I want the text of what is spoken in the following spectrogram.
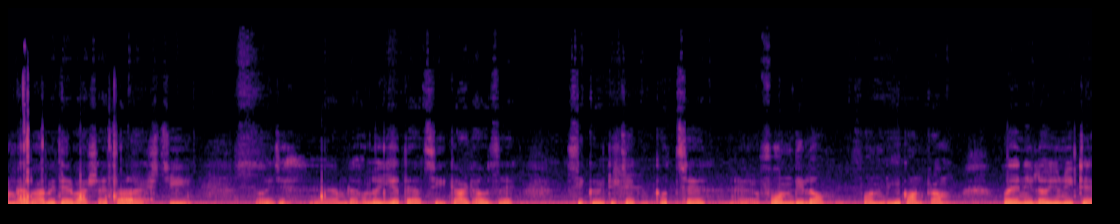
আমরা ভাবিদের বাসায় চলে আসছি। তো ওই যে আমরা হলো ইয়েতে আছি গার্ড হাউসে সিকিউরিটি চেক হচ্ছে ফোন দিল। ফোন দিয়ে কনফার্ম হয়ে নিল ইউনিটে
